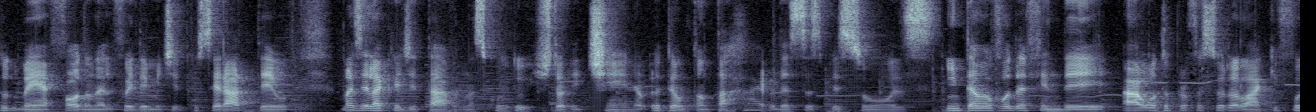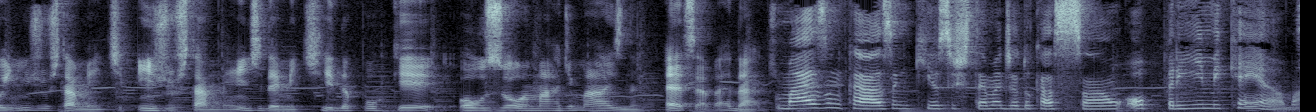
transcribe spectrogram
tudo bem, é foda, né? Ele foi demitido por ser ateu, mas ele acreditava nas coisas do History Channel. Eu tenho tanta raiva dessas pessoas. Então eu vou defender a outra professora lá que foi injustamente, injustamente demitida porque ousou amar demais, né? Essa é a verdade. Mais um caso em que o sistema de educação oprime quem ama.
